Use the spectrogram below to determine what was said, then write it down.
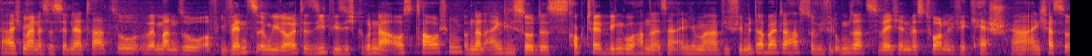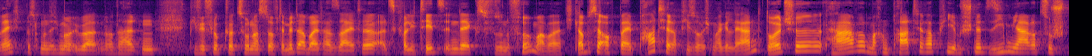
Ja, ich meine, es ist in der Tat so, wenn man so auf Events irgendwie Leute sieht, wie sich Gründer austauschen und dann eigentlich so das Cocktail-Bingo haben, dann ist ja eigentlich immer, wie viele Mitarbeiter hast du, wie viel Umsatz, welche Investoren, wie viel Cash. Ja, eigentlich hast du recht, muss man sich mal über unterhalten, wie viel Fluktuation hast du auf der Mitarbeiterseite als Qualitätsindex für so eine Firma. Weil ich glaube, es ist ja auch bei Paartherapie, so habe ich mal gelernt. Deutsche Paare machen Paartherapie im Schnitt sieben Jahre zu spät.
